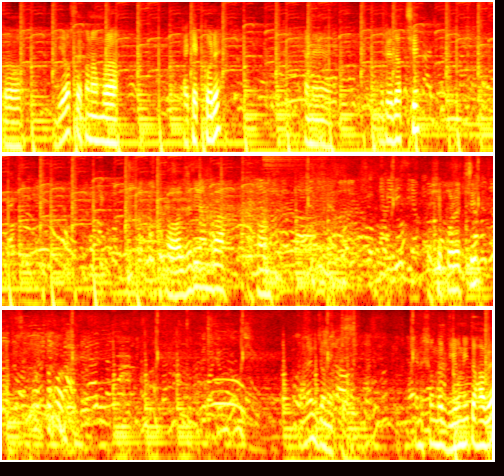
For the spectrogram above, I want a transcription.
তো ভিওর্স এখন আমরা এক এক করে এখানে উঠে যাচ্ছি। তো অলরেডি আমরা এখন এসে পড়েছি। অনেকজন একটু। সুন্দর ভিউ নিতে হবে।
